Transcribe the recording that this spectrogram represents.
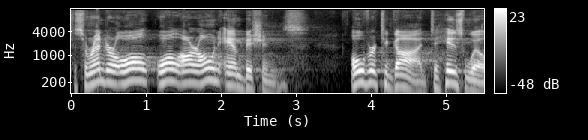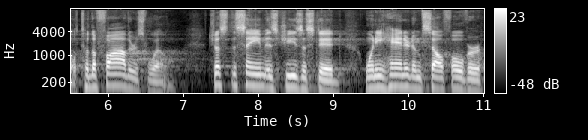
to surrender all, all our own ambitions over to God, to His will, to the Father's will, just the same as Jesus did when He handed Himself over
